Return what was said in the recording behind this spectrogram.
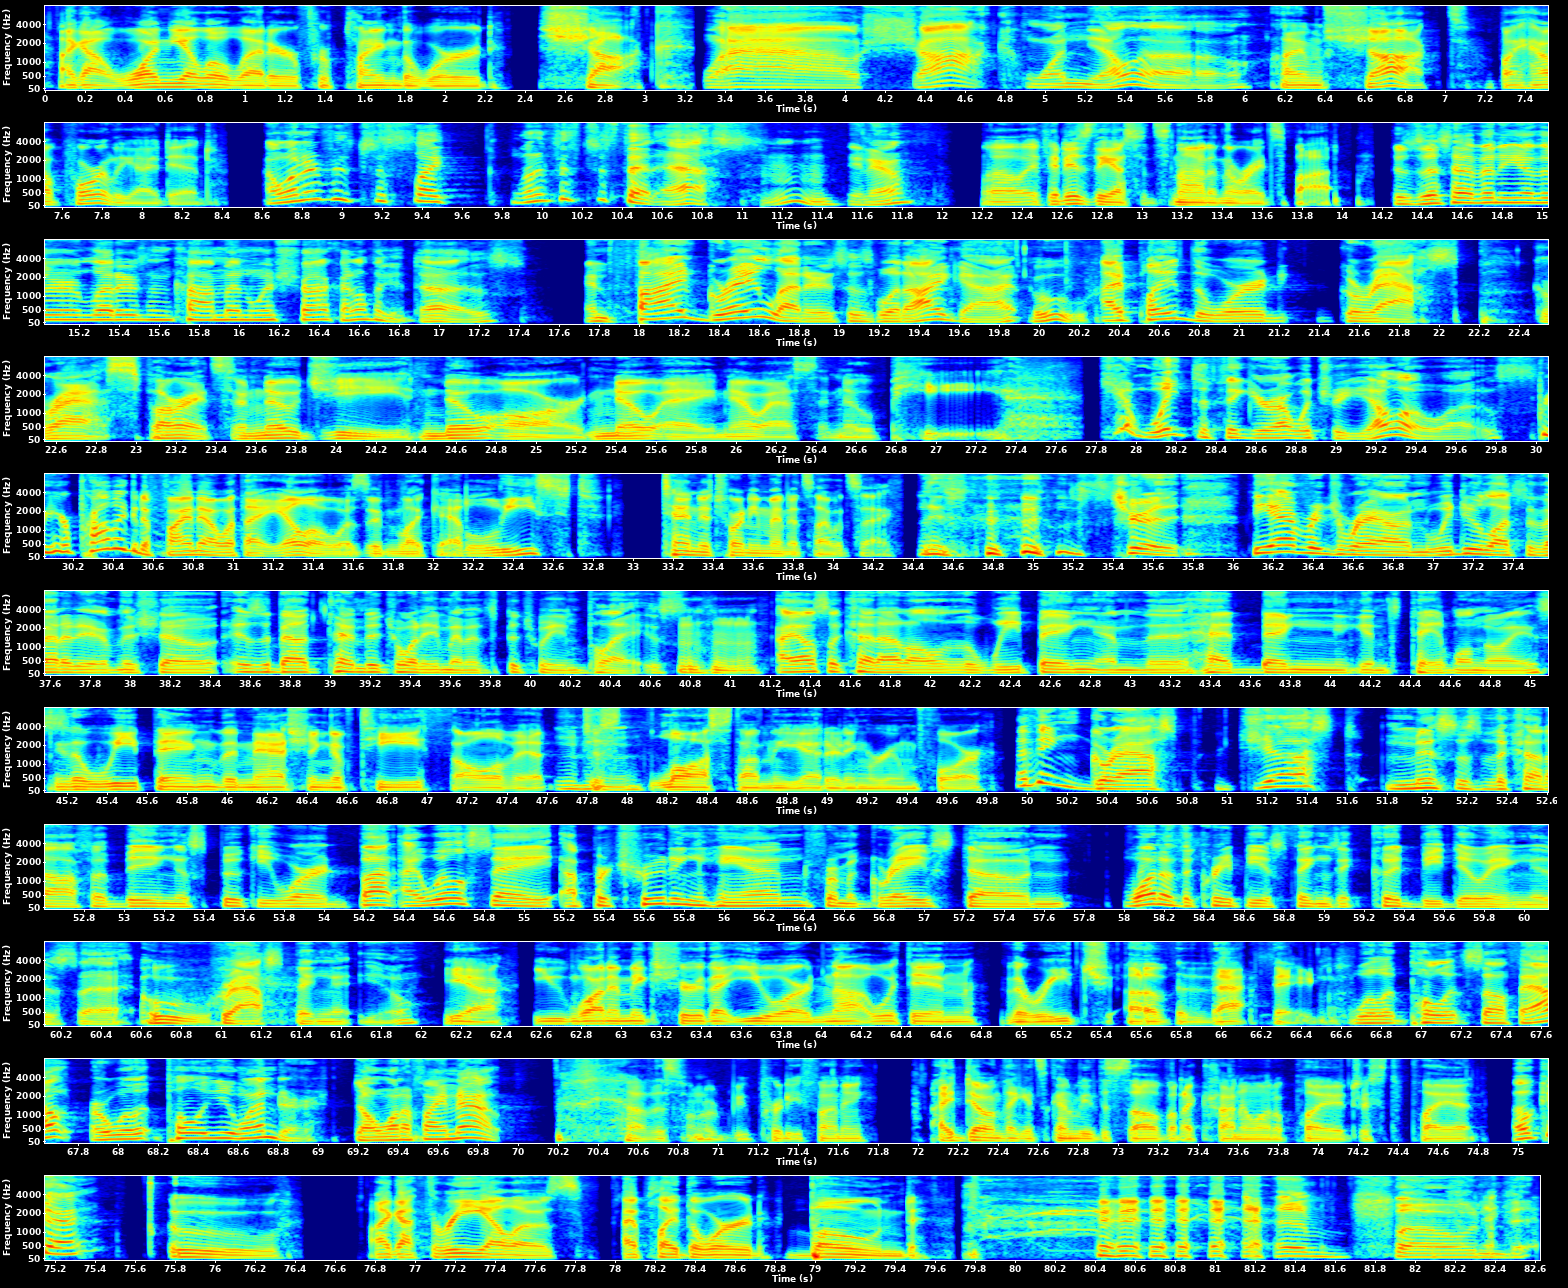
I got one yellow letter for playing the word shock. Wow, shock. One yellow. I'm shocked by how poorly I did. I wonder if it's just like what if it's just that S? Hmm. You know? Well, if it is the S, it's not in the right spot. Does this have any other letters in common with shock? I don't think it does. And five gray letters is what I got. Ooh. I played the word grasp. Grasp. All right, so no G, no R, no A, no S, and no P. Can't wait to figure out what your yellow was. But You're probably going to find out what that yellow was in like at least 10 to 20 minutes, I would say. it's true. The average round, we do lots of editing on the show, is about 10 to 20 minutes between plays. hmm I also cut out all of the weeping and the head banging against table noise. The weeping, the gnashing of teeth, all of it just lost on the editing room floor. I think grasp just misses the cutoff of being a spooky word, but I will say a protruding hand from a gravestone. One of the creepiest things it could be doing is uh, Ooh. grasping at you. Yeah, you want to make sure that you are not within the reach of that thing. Will it pull itself out or will it pull you under? Don't want to find out. Oh, this one would be pretty funny. I don't think it's going to be the solve, but I kind of want to play it just to play it. Okay. Ooh, I got three yellows. I played the word boned. Boned.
